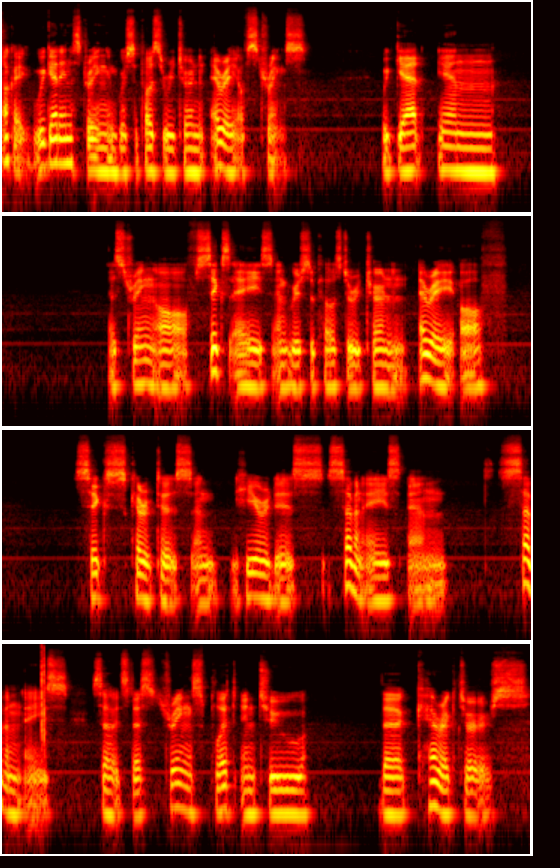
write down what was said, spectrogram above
Okay, we get in a string and we're supposed to return an array of strings. We get in a string of 6 A's and we're supposed to return an array of 6 characters and here it is 7 A's and seven A's. So it's the string split into the characters,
